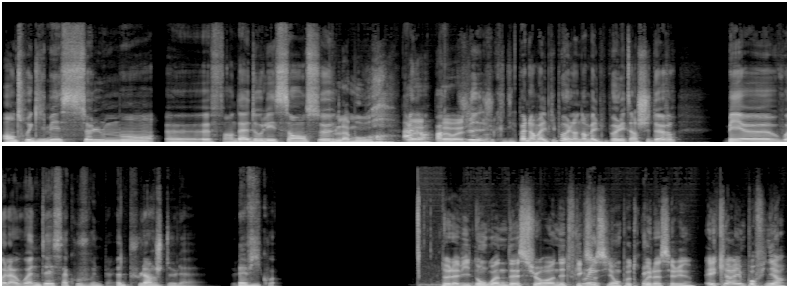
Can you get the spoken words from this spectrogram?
entre guillemets, seulement euh, fin d'adolescence. L'amour. Ouais, Alors, par ouais, contre, ouais. je, je critique pas Normal People. hein. Normal People est un chef-d'œuvre. Mais euh, voilà, One Day, ça couvre une période plus large de la, de la vie, quoi. de la vie. Donc One Day sur Netflix Oui. aussi, on peut trouver la série. Et Karim pour finir.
